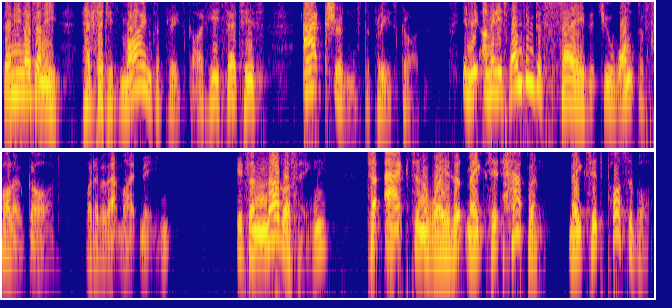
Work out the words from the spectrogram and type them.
then he not only has set his mind to please God, he set his actions to please God. I mean, it's one thing to say that you want to follow God, whatever that might mean. It's another thing to act in a way that makes it happen, makes it possible.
